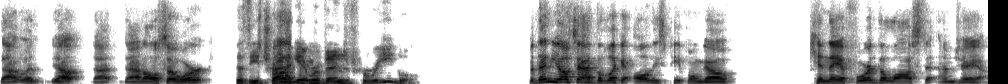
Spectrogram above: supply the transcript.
that would. Yep, that that also work because he's trying but, to get revenge for Regal. But then you also have to look at all these people and go, can they afford the loss to MJF?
